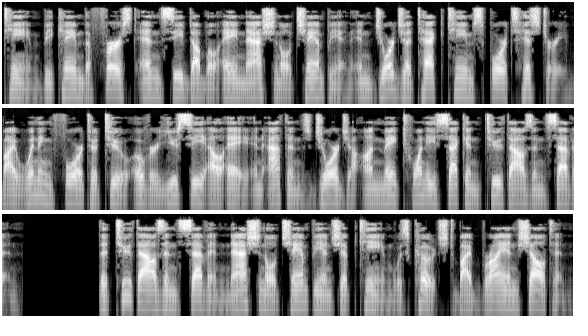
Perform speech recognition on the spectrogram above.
team became the first NCAA national champion in Georgia Tech team sports history by winning 4–2 over UCLA in Athens, Georgia on May 22, 2007. The 2007 national championship team was coached by Brian Shelton.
